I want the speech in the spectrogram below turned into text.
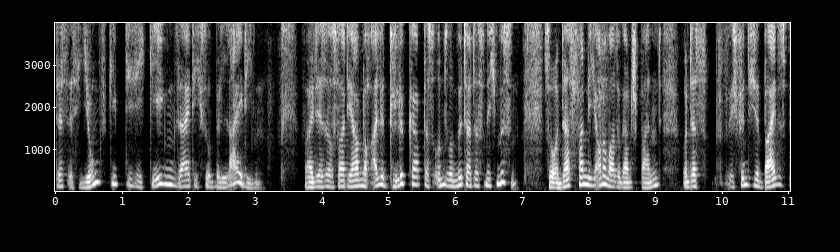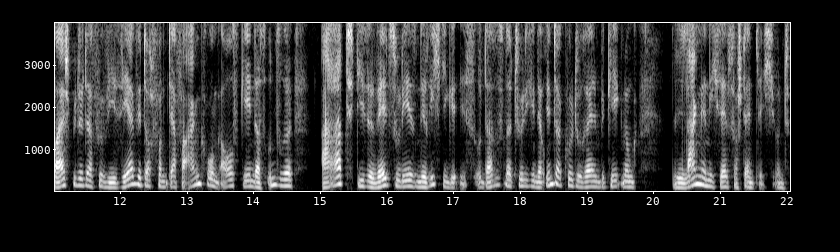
dass es Jungs gibt, die sich gegenseitig so beleidigen. Weil der doch sagt, die haben doch alle Glück gehabt, dass unsere Mütter das nicht müssen. So, und das fand ich auch nochmal so ganz spannend. Und das, ich finde, ich sind beides Beispiele dafür, wie sehr wir doch von der Verankerung ausgehen, dass unsere Art, diese Welt zu lesen, die richtige ist. Und das ist natürlich in der interkulturellen Begegnung lange nicht selbstverständlich. Und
